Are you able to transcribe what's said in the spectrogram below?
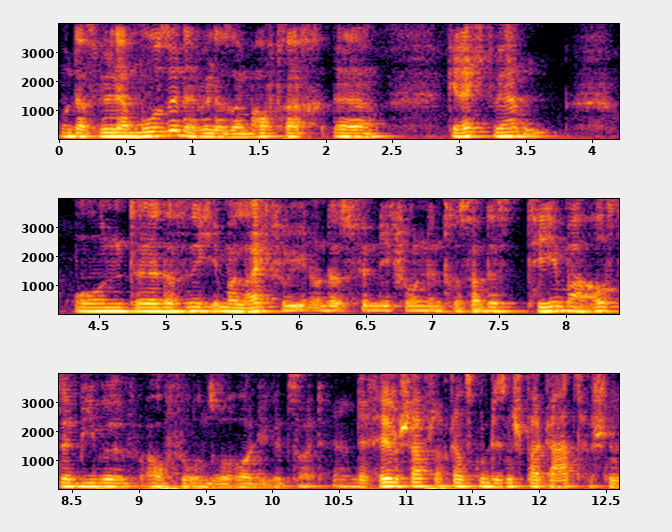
Und das will der Mose, der will da seinem Auftrag äh, gerecht werden. Und äh, das ist nicht immer leicht für ihn. Und das finde ich schon ein interessantes Thema aus der Bibel, auch für unsere heutige Zeit. Ja, der Film schafft auch ganz gut diesen Spagat zwischen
